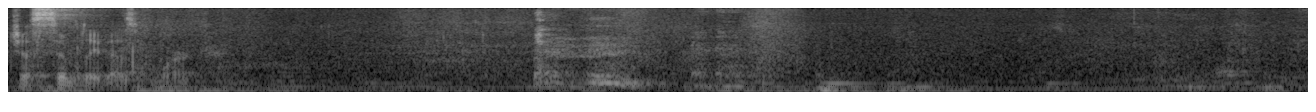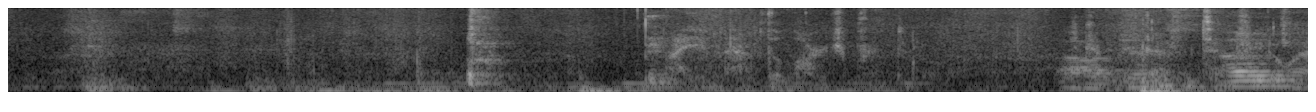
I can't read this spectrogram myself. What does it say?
just simply doesn't work. I even have the large print. Uh, Could be yes. 10 feet away.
